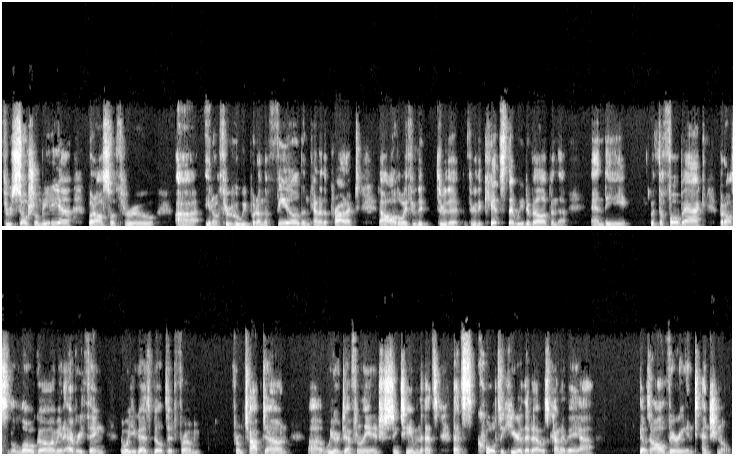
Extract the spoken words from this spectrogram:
Through social media, but also through uh, you know through who we put on the field and kind of the product, uh, all the way through the through the through the kits that we develop and the and the with the fallback, but also the logo. I mean, everything the way you guys built it from from top down. Uh, we are definitely an interesting team, and that's that's cool to hear that it was kind of a uh, that was all very intentional.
